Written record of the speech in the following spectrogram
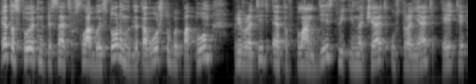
Это стоит написать в слабые стороны для того, чтобы потом превратить это в план действий и начать устранять эти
